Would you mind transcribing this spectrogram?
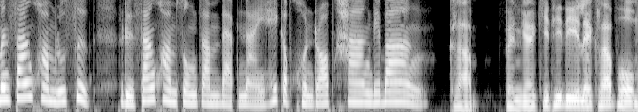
มันสร้างความรู้สึกหรือสร้างความทรงจำแบบไหนให้กับคนรอบข้างได้บ้าง ครับ เป็นแง่คิดที่ดีเลยครับผม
